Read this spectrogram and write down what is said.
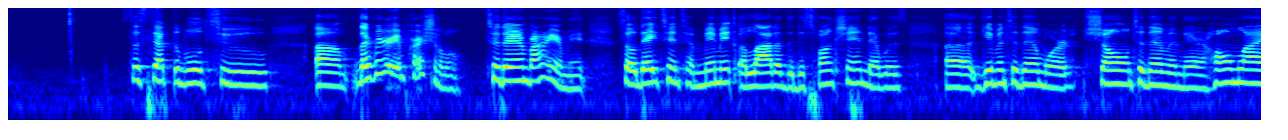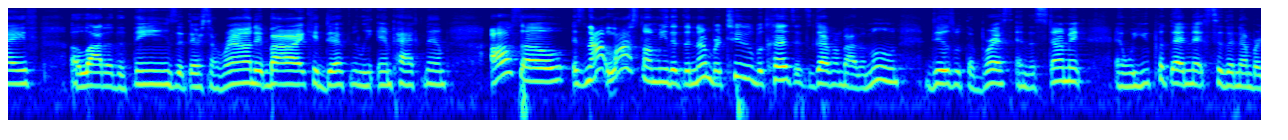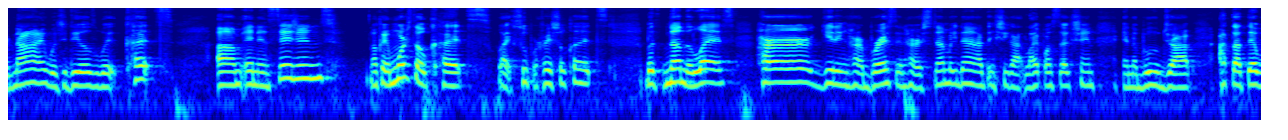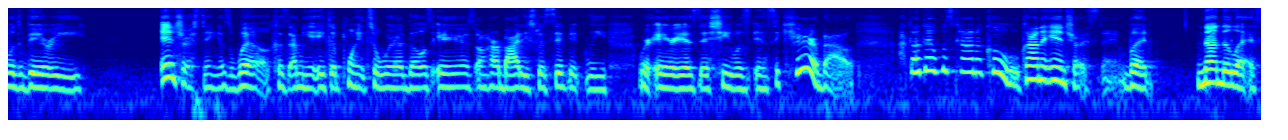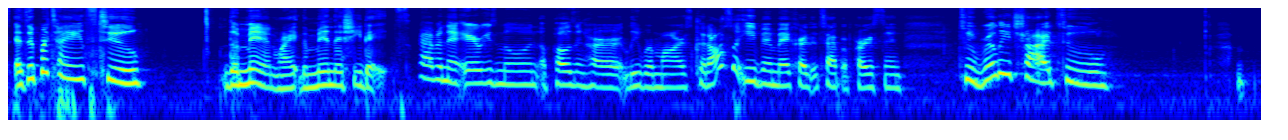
susceptible to, um, they're very impressionable to their environment. So they tend to mimic a lot of the dysfunction that was uh, given to them or shown to them in their home life. A lot of the things that they're surrounded by could definitely impact them. Also, it's not lost on me that the number two, because it's governed by the moon, deals with the breast and the stomach. And when you put that next to the number nine, which deals with cuts um, and incisions, okay, more so cuts, like superficial cuts, but nonetheless, her getting her breast and her stomach done, I think she got liposuction and a boob job. I thought that was very interesting as well because i mean it could point to where those areas on her body specifically were areas that she was insecure about. I thought that was kind of cool kind of interesting but nonetheless as it pertains to the men right the men that she dates. Having that aries moon opposing her libra mars could also even make her the type of person to really try to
